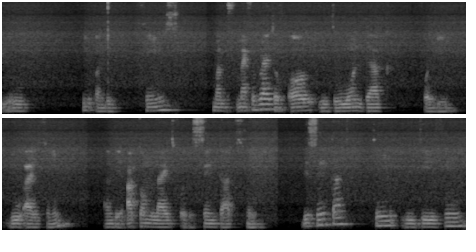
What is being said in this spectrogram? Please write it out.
you click on the themes. My, my favorite of all is the one dark for the UI theme and the atom light for the syntax theme. The syntax theme is the theme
